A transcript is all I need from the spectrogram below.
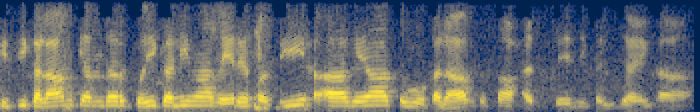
किसी कलाम के अंदर कोई कलीमा गैर फसीह आ गया तो वो कलाम तो से निकल जाएगा।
